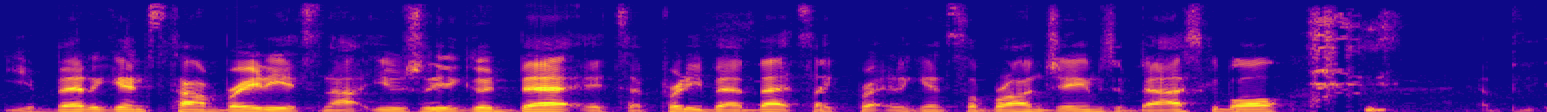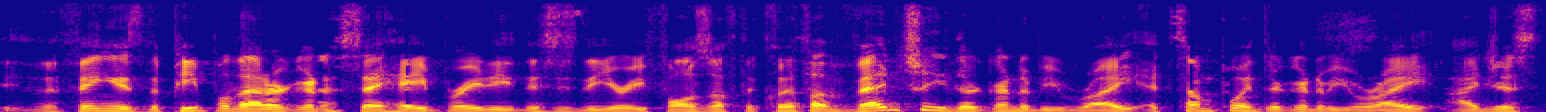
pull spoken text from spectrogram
you bet against Tom Brady. It's not usually a good bet. It's a pretty bad bet. It's like betting against LeBron James in basketball. the thing is, the people that are going to say, "Hey, Brady, this is the year he falls off the cliff," eventually they're going to be right. At some point, they're going to be right. I just,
